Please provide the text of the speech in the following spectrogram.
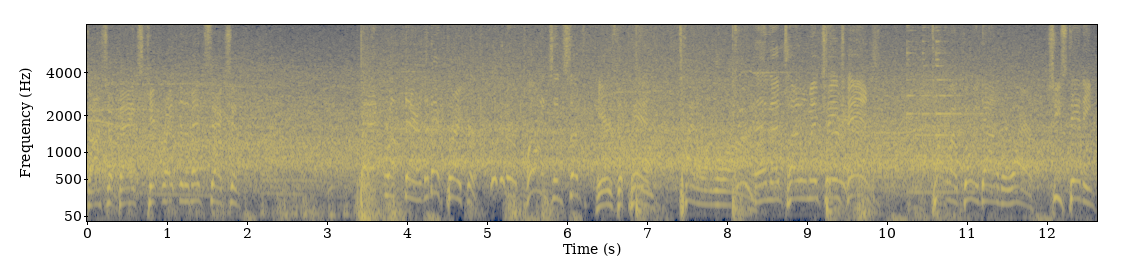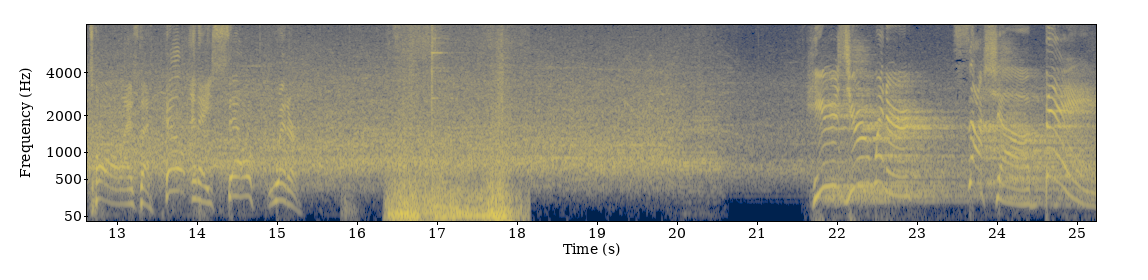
Sasha Banks kick right to the midsection. Bankrupt there, the neck breaker. Look at her opponents in such... Here's the pin. Title on the line. And that title may change hands. Talk about going down to the wire. She's standing tall as the Hell in a Cell winner. Here's your winner, Sasha Banks.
